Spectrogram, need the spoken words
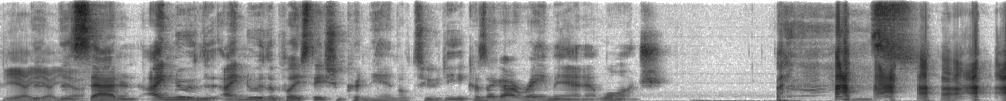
Yeah, the, yeah, the yeah. Saturn. I knew th- I knew the PlayStation couldn't handle 2D because I got Rayman at launch.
